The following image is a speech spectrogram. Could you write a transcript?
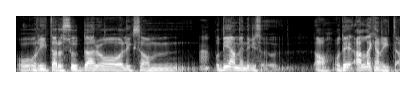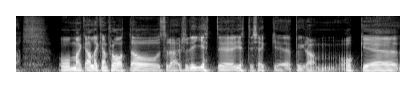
Och, och, ritar och suddar och liksom. Ja. Och det använder vi så. Ja, och det, alla kan rita. Och man, alla kan prata och sådär. Så det är jätte, jättecheck eh, program. Och eh,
